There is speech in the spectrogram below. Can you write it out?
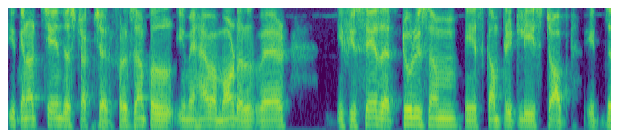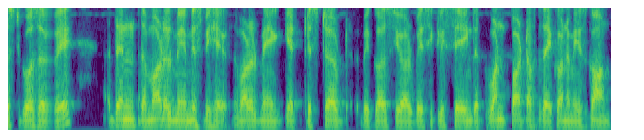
you cannot change the structure. For example, you may have a model where if you say that tourism is completely stopped, it just goes away, then the model may misbehave. The model may get disturbed because you are basically saying that one part of the economy is gone.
